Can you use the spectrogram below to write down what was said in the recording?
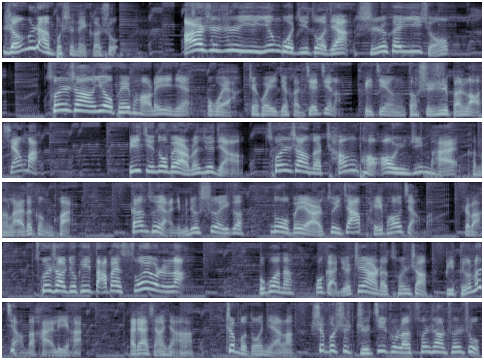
仍然不是那棵树。而是日裔英国籍作家石黑一雄，村上又陪跑了一年。不过呀，这回已经很接近了，毕竟都是日本老乡嘛。比起诺贝尔文学奖，村上的长跑奥运金牌可能来得更快。干脆啊，你们就设一个诺贝尔最佳陪跑奖吧，是吧？村上就可以打败所有人了。不过呢，我感觉这样的村上比得了奖的还厉害。大家想想啊，这么多年了，是不是只记住了村上春树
